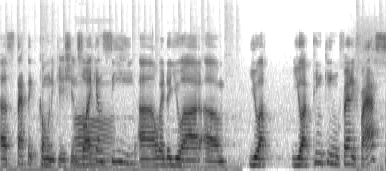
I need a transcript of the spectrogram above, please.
a static communication. So I can Oh. see uh, whether you are um, you are you are thinking very fast,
